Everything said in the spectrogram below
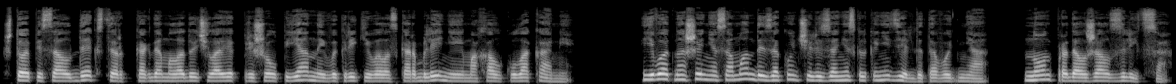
что описал Декстер, когда молодой человек пришел пьяный, выкрикивал оскорбления и махал кулаками. Его отношения с Амандой закончились за несколько недель до того дня, но он продолжал злиться.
